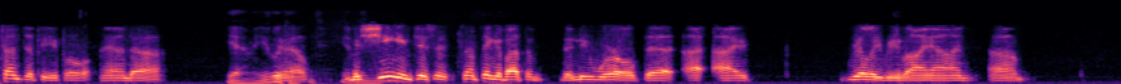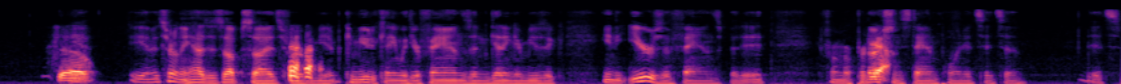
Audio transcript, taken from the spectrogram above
tons of people, and uh, Yeah, I mean, you you look know, at I mean, machines isn't something about the the new world that I, I really rely on. Um, so Yeah, it certainly has its upsides for communicating with your fans and getting your music in the ears of fans. But it, from a production standpoint, it's it's a it's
